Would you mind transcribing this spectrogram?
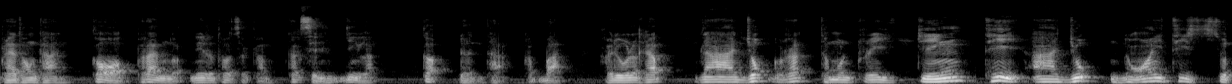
แพรทองทาน ก็ออกพระราชกำหนดนิรโทษกรรม ทักษิณยิ่งลักษณ์ก็เดินทาง กับบ้านคอยดูนะครับ นายกรัฐมนตรีจริงที่อายุน้อยที่สุด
